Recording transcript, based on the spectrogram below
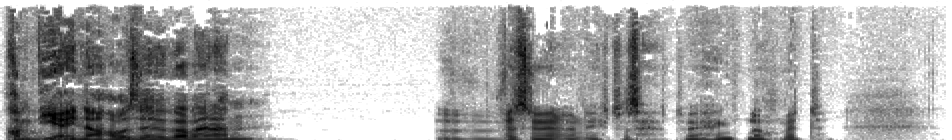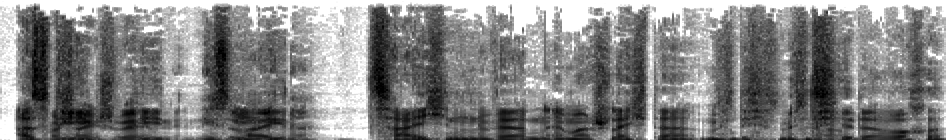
Kommt ihr eigentlich nach Hause über Weihnachten? Wissen wir noch nicht. Das hängt noch mit. Also Wahrscheinlich die, schwer, die, nicht so leicht, ne? Zeichen werden immer schlechter mit, mit Ja. jeder Woche.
